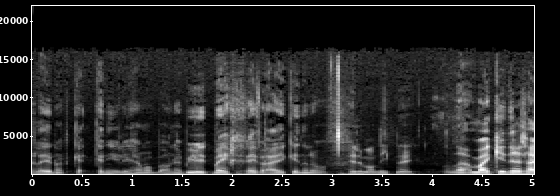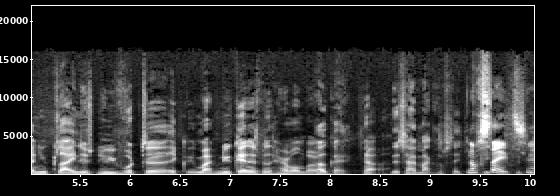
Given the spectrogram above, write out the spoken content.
Leonard, Ken- kennen jullie Herman Boon? Hebben jullie het meegegeven aan je kinderen? Of? Helemaal niet, nee. Nou, mijn kinderen zijn nu klein, dus nu wordt, eh, ik, ik maak nu kennis met Herman Boon. Oké, Ja. dus hij maakt nog steeds Nog muziek, steeds, of het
